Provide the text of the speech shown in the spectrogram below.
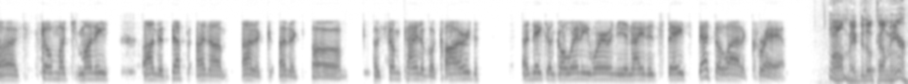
uh, so much money on a dep on a on a on a uh, uh, some kind of a card, and they can go anywhere in the United States. That's a lot of crap. Well, maybe they'll come here.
